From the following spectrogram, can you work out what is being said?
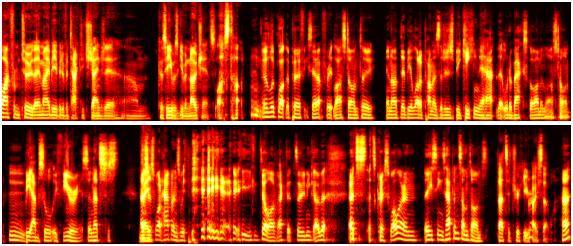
Pike from two, there may be a bit of a tactics change there um, because he was given no chance last start. Mm, it looked like the perfect setup for it last time, too. And I, there'd be a lot of punters that'd just be kicking their hat that would have backed Skyman last time. Mm. Be absolutely furious. And that's just. That's Mate. just what happens with. yeah, you can tell I backed it too, Nico. But it's it's Chris Waller, and these things happen sometimes, That's a tricky race. That one. huh?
